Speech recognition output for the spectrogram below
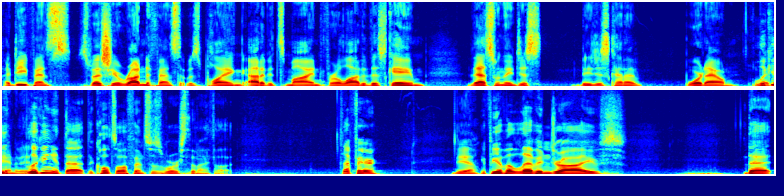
a defense, especially a run defense that was playing out of its mind for a lot of this game, that's when they just they just kind of wore down by Look the at, end of it. looking at that, the Colts offense was worse than I thought. Is that fair? yeah. If you have 11 drives that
